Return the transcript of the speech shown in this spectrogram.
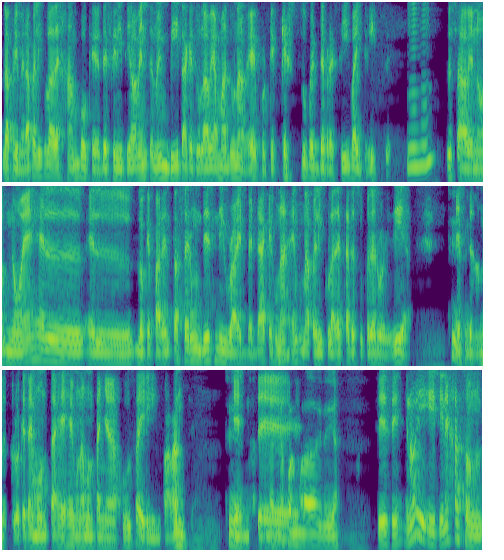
la primera película de Hambo que definitivamente no invita a que tú la veas más de una vez, porque es que es súper depresiva y triste. Tú sabes, no, no es el, el, lo que aparenta ser un Disney ride, ¿verdad? Que es una, es una película de estas de superhéroe hoy día. Sí, Este, donde tú lo que te montas es en una montaña rusa y para adelante. sí, no- no, es la este- fórmula de hoy día. Sí, sí. No, y, y tienes razón.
